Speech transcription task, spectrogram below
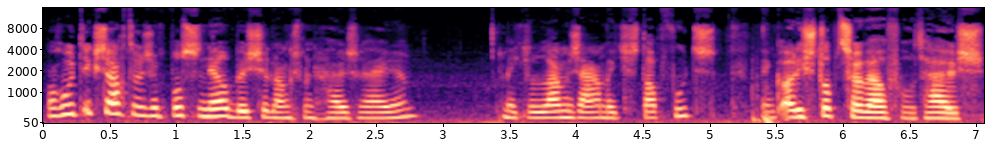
Maar goed, ik zag dus een PostNL busje langs mijn huis rijden. Een beetje langzaam, een beetje stapvoets. Ik denk, oh, die stopt zo wel voor het huis.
